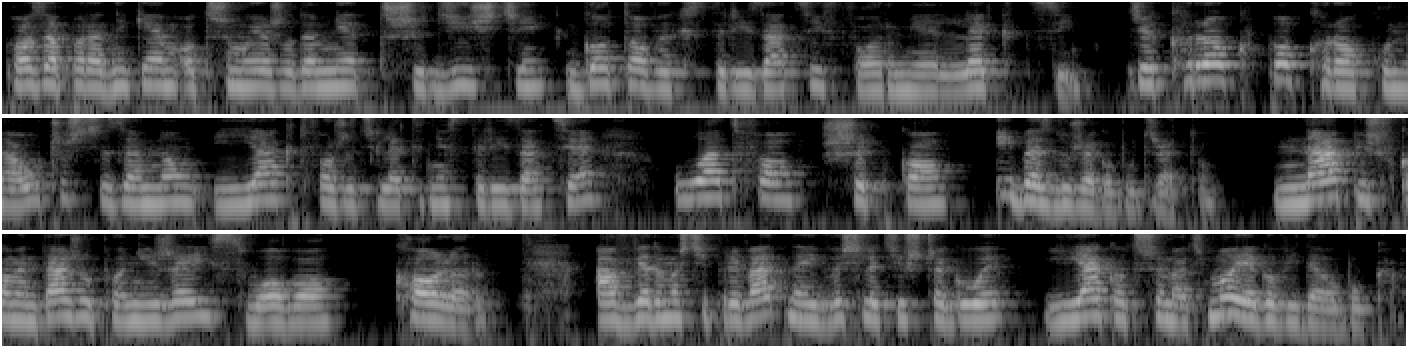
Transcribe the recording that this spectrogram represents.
Poza poradnikiem otrzymujesz ode mnie 30 gotowych stylizacji w formie lekcji, gdzie krok po kroku nauczysz się ze mną, jak tworzyć letnie stylizacje łatwo, szybko i bez dużego budżetu. Napisz w komentarzu poniżej słowo kolor, a w wiadomości prywatnej wyślę Ci szczegóły, jak otrzymać mojego wideobooka.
